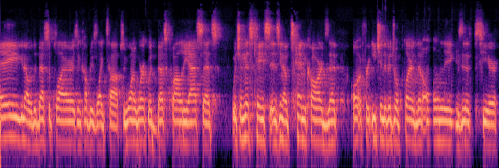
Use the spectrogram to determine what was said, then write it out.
a, you know, the best suppliers and companies like Topps. We want to work with best quality assets, which in this case is, you know, 10 cards that for each individual player that only exists here.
